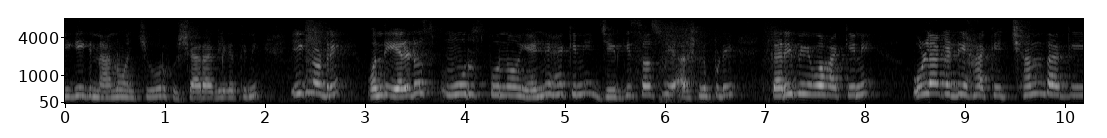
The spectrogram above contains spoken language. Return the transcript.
ಈಗೀಗ ನಾನು ಒಂಚೂರು ಹುಷಾರಾಗ್ಲಿಕತ್ತೀನಿ. ಈಗ ನೋಡ್ರಿ, ಒಂದು ಎರಡು ಮೂರು ಸ್ಪೂನು ಎಣ್ಣೆ ಹಾಕೀನಿ, ಜೀರಿಗೆ ಸಾಸಿವೆ ಅರಿಶಿನ ಪುಡಿ, ಕರಿಬೇವು ಹಾಕಿನಿ, ಉಳ್ಳಾಗಡ್ಡಿ ಹಾಕಿ ಚೆಂದಾಗಿ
